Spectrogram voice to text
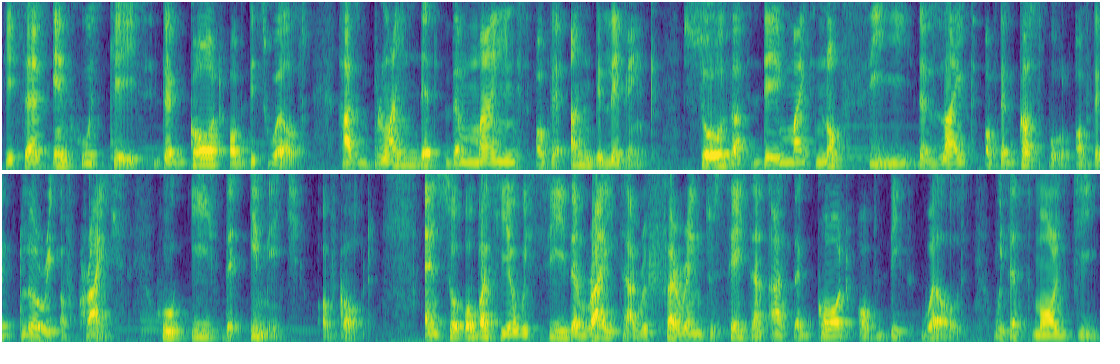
he says, in whose case the God of this world has blinded the minds of the unbelieving so that they might not see the light of the gospel of the glory of Christ, who is the image of God. And so over here we see the writer referring to Satan as the God of this world with a small g,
